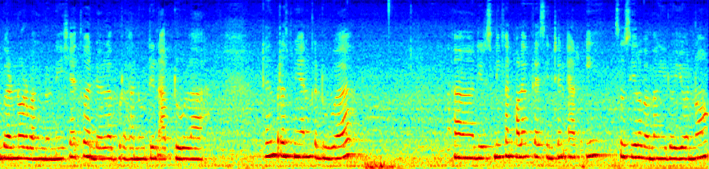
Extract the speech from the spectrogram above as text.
gubernur Bank Indonesia itu adalah Burhanuddin Abdullah. Dan peresmian kedua uh, diresmikan oleh Presiden RI Susilo Bambang Yudhoyono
